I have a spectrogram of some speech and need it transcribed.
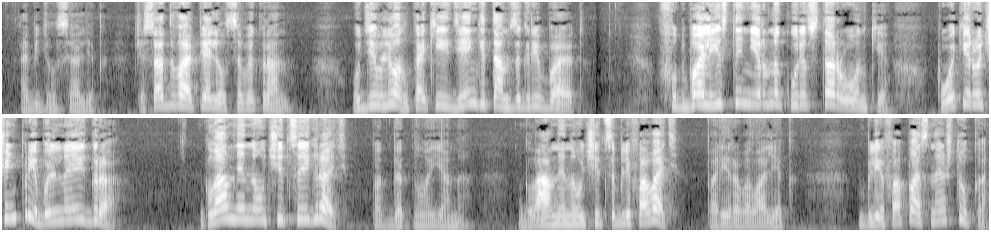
— обиделся Олег. «Часа два пялился в экран. Удивлен, какие деньги там загребают. Футболисты нервно курят в сторонке. Покер очень прибыльная игра. Главное научиться играть, поддакнула Яна. Главное научиться блефовать, парировал Олег. Блеф – опасная штука»,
